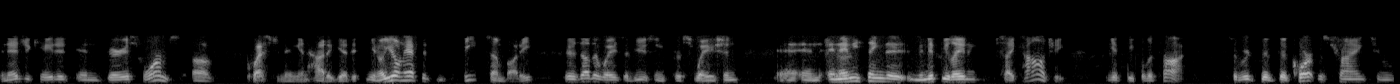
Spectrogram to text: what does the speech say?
and educated in various forms of questioning and how to get it. You know, you don't have to beat somebody. There's other ways of using persuasion and, and, and anything that manipulating psychology to get people to talk. So the, the court was trying to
